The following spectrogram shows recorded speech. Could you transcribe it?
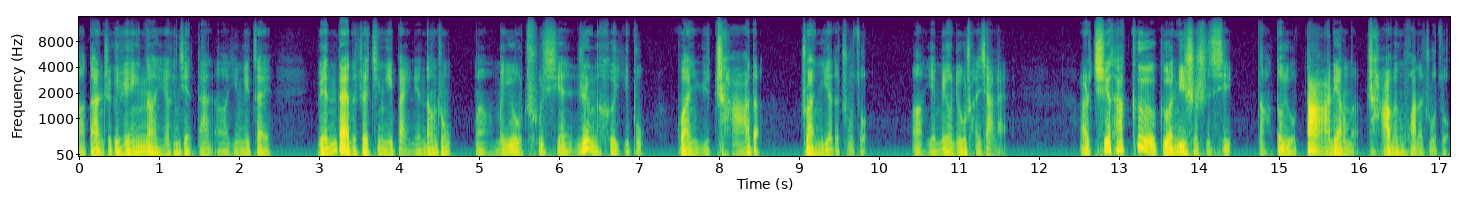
啊，当然这个原因呢也很简单啊，因为在元代的这近一百年当中啊，没有出现任何一部关于茶的专业的著作啊，也没有流传下来。而其他各个历史时期啊，都有大量的茶文化的著作。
